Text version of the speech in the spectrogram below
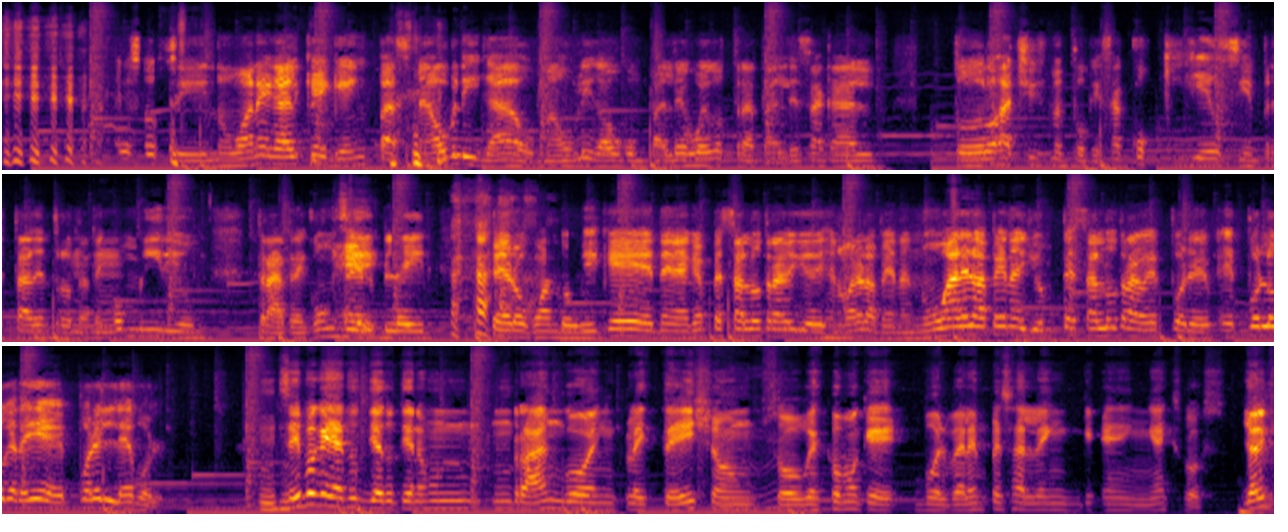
Eso sí, no voy a negar que Game Pass me ha obligado, me ha obligado con un par de juegos tratar de sacar todos los achievements porque esa cosquilleo siempre está dentro. Traté con Medium, traté con Sí. Hellblade, pero cuando vi que tenía que empezarlo otra vez, yo dije, no vale la pena. No vale la pena yo empezarlo otra vez, por el- es por lo que te dije, es por el level. Sí, porque ya tú, ya tú tienes un, un rango en PlayStation, so es como que volver a empezar en, en Xbox. Yo, al-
